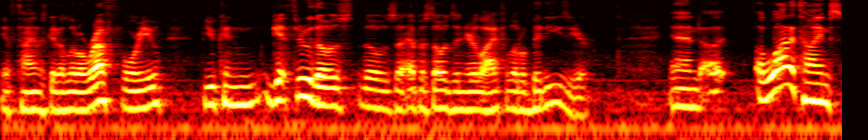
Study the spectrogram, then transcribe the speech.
if times get a little rough for you, you can get through those those uh, episodes in your life a little bit easier. And uh, a lot of times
